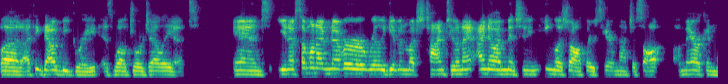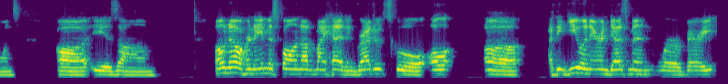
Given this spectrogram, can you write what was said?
But I think that would be great as well, George Eliot. And you know, someone I've never really given much time to, and I, I know I'm mentioning English authors here, not just American ones, uh, is um, oh no, her name has fallen out of my head. In graduate school, all uh, I think you and Aaron Desmond were very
